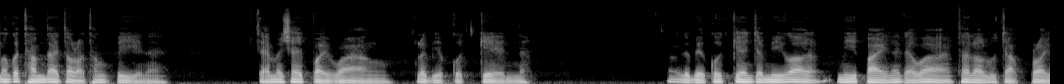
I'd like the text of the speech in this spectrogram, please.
มันก็ทำได้ตลอดทั้งปีนะแต่ไม่ใช่ปล่อยวางระเบียบกฎเกณฑ์นะระเบียบกฎเกณฑ์จะมีก็มีไปนะแต่ว่าถ้าเรารู้จักปล่อย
